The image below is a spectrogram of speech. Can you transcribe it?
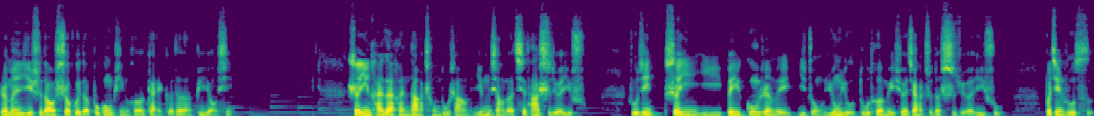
人们意识到社会的不公平和改革的必要性。摄影还在很大程度上影响了其他视觉艺术。如今，摄影已被公认为一种拥有独特美学价值的视觉艺术。不仅如此，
